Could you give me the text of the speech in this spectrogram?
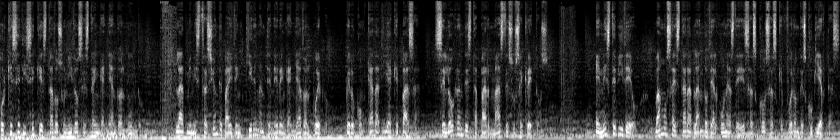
¿Por qué se dice que Estados Unidos está engañando al mundo? La administración de Biden quiere mantener engañado al pueblo, pero con cada día que pasa, se logran destapar más de sus secretos. En este video, vamos a estar hablando de algunas de esas cosas que fueron descubiertas,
